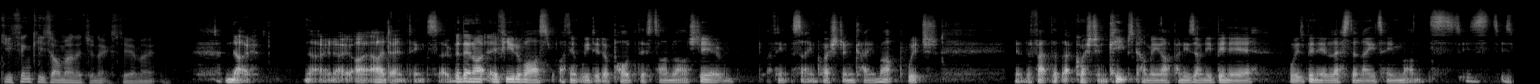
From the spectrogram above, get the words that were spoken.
Do you think he's our manager next year, mate? No, no, no, I, I don't think so. But then I, if you'd have asked, I think we did a pod this time last year, and I think the same question came up, which you know, the fact that that question keeps coming up and he's only been here, well, he's been here less than 18 months is, is,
